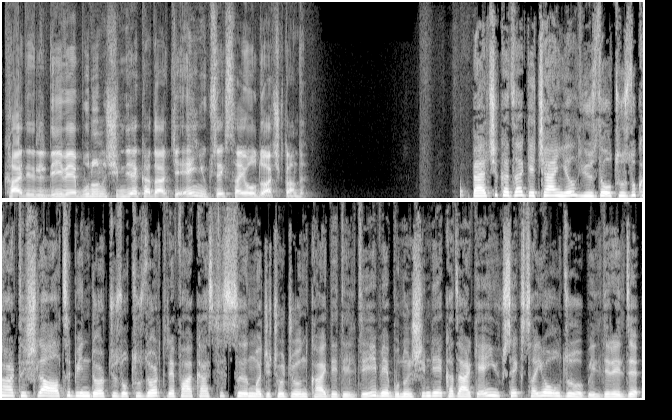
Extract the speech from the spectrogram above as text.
kaydedildiği ve bunun şimdiye kadarki en yüksek sayı olduğu açıklandı. Belçika'da geçen yıl %30'luk artışla 6434 refakatsiz sığınmacı çocuğun kaydedildiği ve bunun şimdiye kadarki en yüksek sayı olduğu bildirildi.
